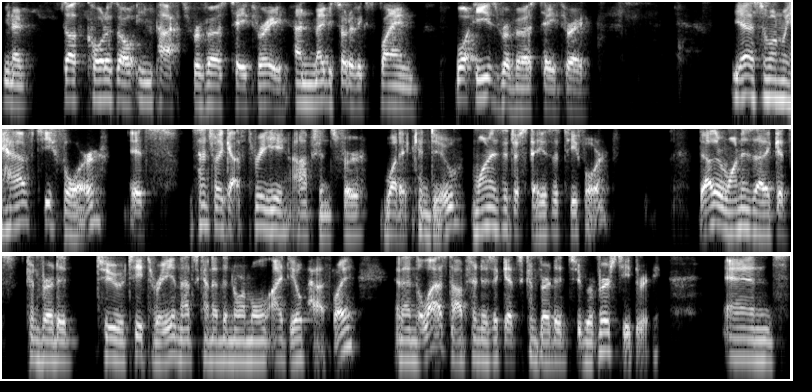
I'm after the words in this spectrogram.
you know, does cortisol impact reverse T3 and maybe sort of explain what is reverse T3? Yeah, so when we have T4, it's essentially got three options for what it can do. One is it just stays as T4. The other one is that it gets converted to T3, and that's kind of the normal ideal pathway. And then the last option is it gets converted to reverse T3. And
